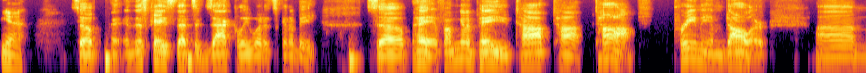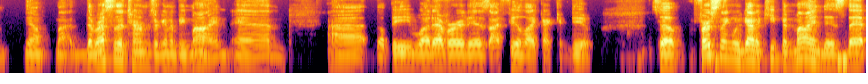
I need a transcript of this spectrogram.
Yeah. So in this case, that's exactly what it's going to be. So hey, if I'm going to pay you top, top, top premium dollar, um, you know, my- the rest of the terms are going to be mine, and uh, they'll be whatever it is I feel like I can do. So first thing we've got to keep in mind is that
